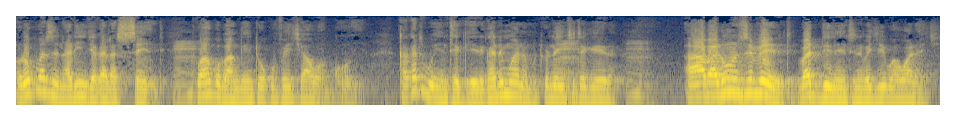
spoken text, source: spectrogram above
Olwokuba ze nali njagala sente twagobanga ente okuva ekyawaggoonya kakati wentegeere nga ndi mwana muto nenkitegeera abalunzi b'ente baddira ente ne bagirwa walaki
